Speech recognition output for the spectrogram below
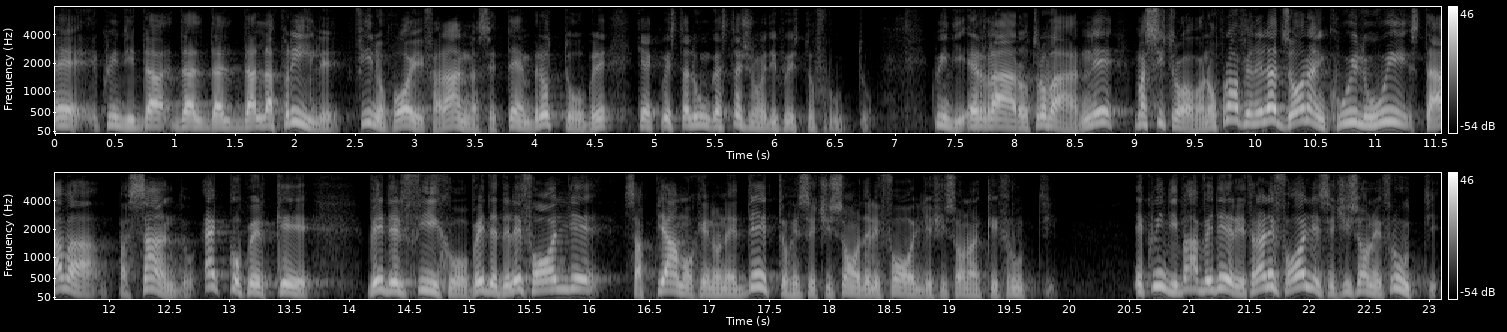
E quindi da, da, da, dall'aprile fino poi faranno a settembre-ottobre, che è questa lunga stagione di questo frutto. Quindi è raro trovarne, ma si trovano proprio nella zona in cui lui stava passando. Ecco perché vede il fico, vede delle foglie, sappiamo che non è detto che se ci sono delle foglie ci sono anche i frutti. E quindi va a vedere tra le foglie se ci sono i frutti,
